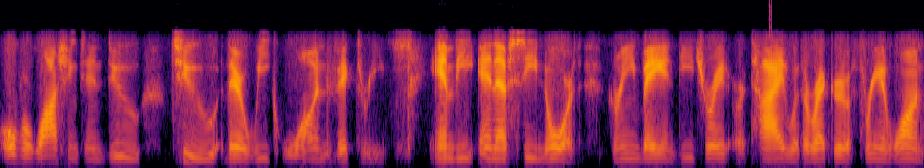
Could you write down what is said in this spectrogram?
over Washington due to their week one victory. In the NFC North, Green Bay and Detroit are tied with a record of three and one,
